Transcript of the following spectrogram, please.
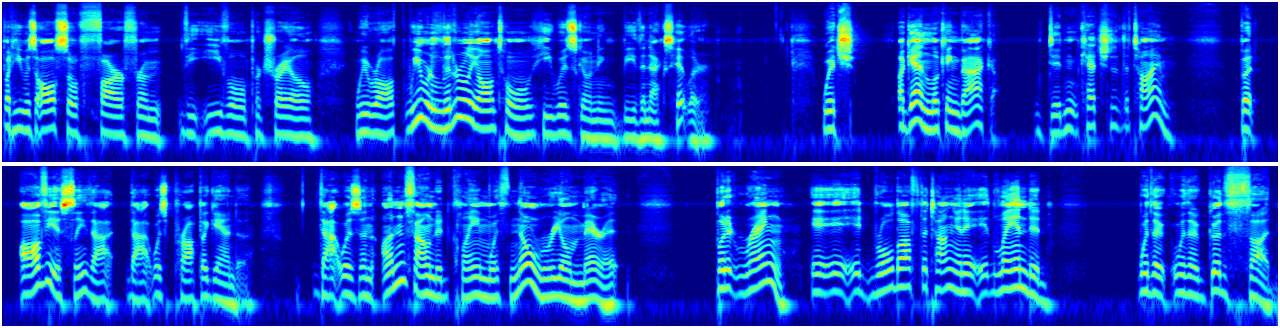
but he was also far from the evil portrayal we were all we were literally all told he was going to be the next Hitler. Which again, looking back, didn't catch it at the time. But obviously that that was propaganda. That was an unfounded claim with no real merit, but it rang. It, it rolled off the tongue and it, it landed with a with a good thud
